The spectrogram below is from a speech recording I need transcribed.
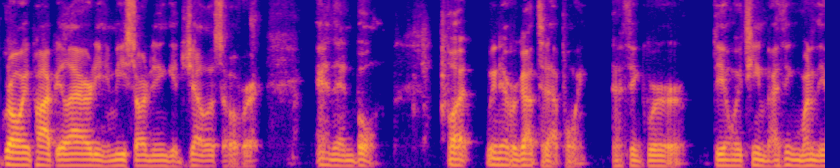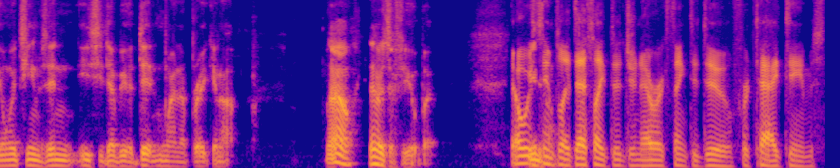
growing popularity and me starting to get jealous over it, and then boom. But we never got to that point. I think we're the only team. I think one of the only teams in ECW didn't wind up breaking up. Well, there was a few, but it always seems know. like that's like the generic thing to do for tag teams.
